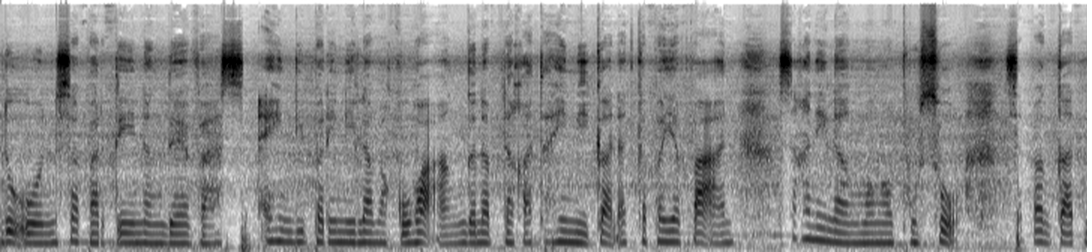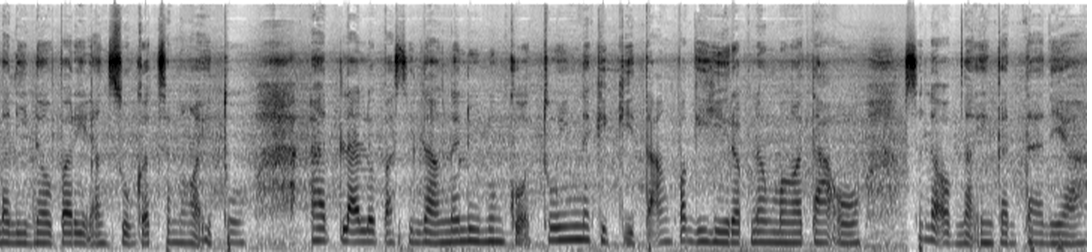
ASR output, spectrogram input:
doon sa parte ng Devas, ay hindi pa rin nila makuha ang ganap na katahimikan at kapayapaan sa kanilang mga puso sapagkat malinaw pa rin ang sugat sa mga ito at lalo pa silang nalulungkot tuwing nakikita ang paghihirap ng mga tao sa loob ng Encantadia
